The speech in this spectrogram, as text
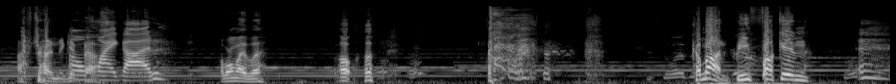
I'm trying to get oh back. my god. I'm on my left. Oh. Come on, be fucking.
